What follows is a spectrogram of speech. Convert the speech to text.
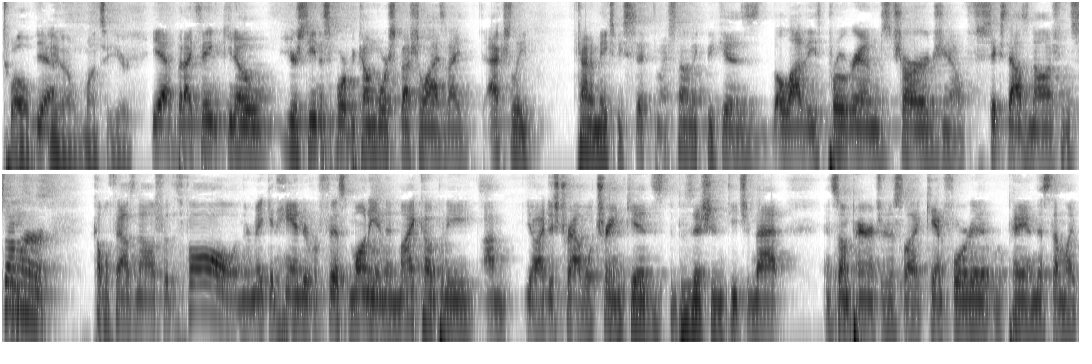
12, Yeah. you know, months a year. yeah, but I think you know you're seeing the sport become more specialized, and I actually kind of makes me sick to my stomach because a lot of these programs charge you know six thousand dollars for the summer. a couple thousand dollars for this fall and they're making hand over fist money. And then my company i'm you know i just travel train kids the position teach them that. And some parents are just like can't afford it. We're paying this. I'm like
